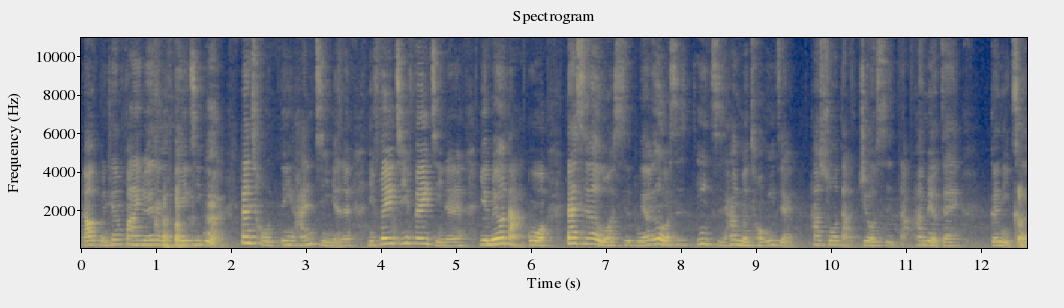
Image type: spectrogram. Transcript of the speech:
然后每天发一堆那个飞机过来。但从你喊几年了，你飞机飞几年了也没有打过。但是俄罗斯不一样，俄罗斯一直他们从一直他说打就是打，他没有在跟你客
